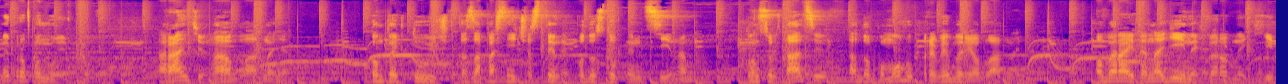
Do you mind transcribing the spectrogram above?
Ми пропонуємо гарантію на обладнання, комплектуючі та запасні частини по доступним цінам, консультацію та допомогу при виборі обладнання. Обирайте надійних виробників,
